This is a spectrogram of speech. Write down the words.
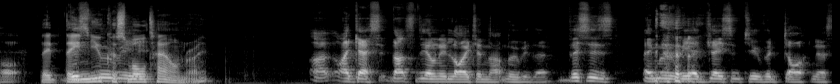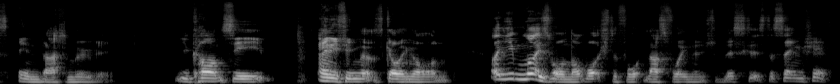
Oh, They they This nuke movie- a small town, right? I, I guess that's the only light in that movie, though. This is a movie adjacent to the darkness in that movie. You can't see anything that's going on. And you might as well not watch the four, last 40 minutes of this because it's the same shit.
